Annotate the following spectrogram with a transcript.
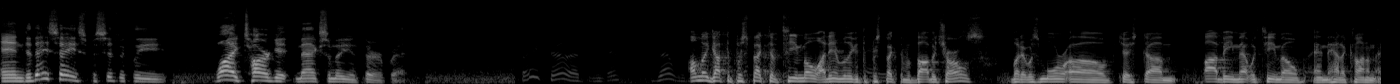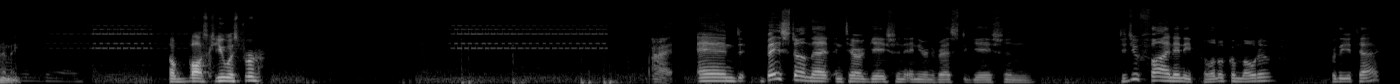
And did they say specifically why target Maximilian Thoroughbred? I only got the perspective of Timo. I didn't really get the perspective of Bobby Charles, but it was more of just um, Bobby met with Timo and they had a common enemy. Oh, boss, can you whisper? All right. And based on that interrogation and your investigation, did you find any political motive for the attack?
